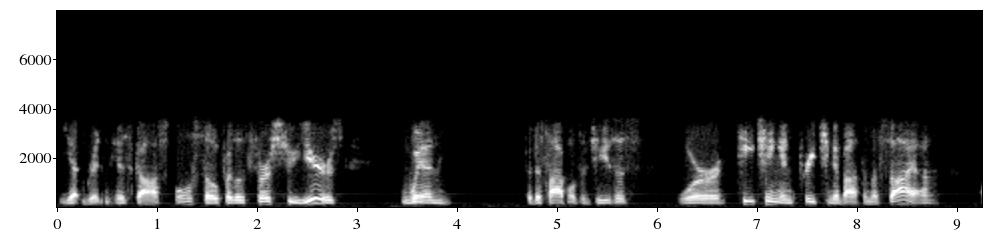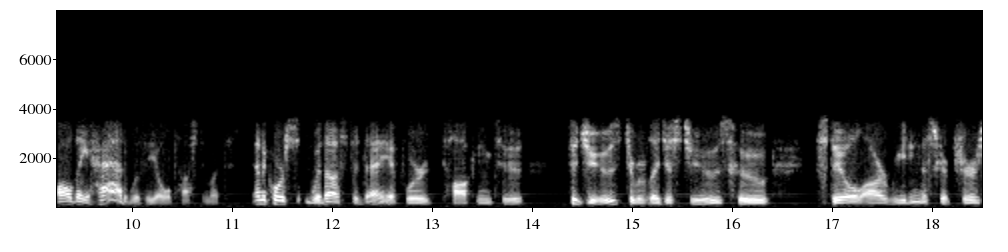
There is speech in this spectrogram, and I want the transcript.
yet written his gospel. So for those first few years, when the disciples of Jesus were teaching and preaching about the Messiah, all they had was the Old Testament. And of course, with us today, if we're talking to, to Jews, to religious Jews who still are reading the scriptures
